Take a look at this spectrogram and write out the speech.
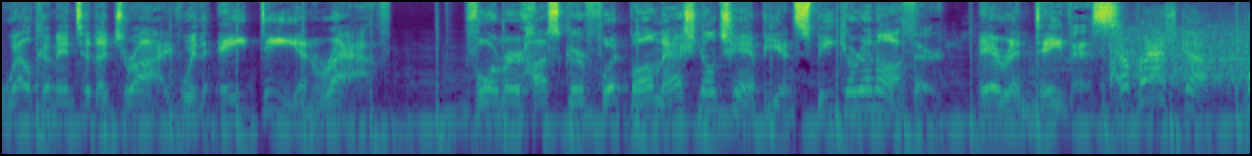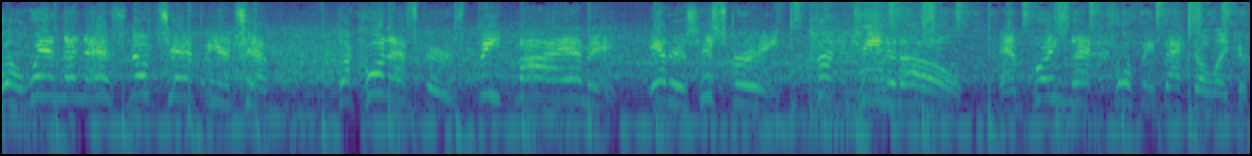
Welcome into the drive with AD and Raf. Former Husker football national champion, speaker, and author, Aaron Davis. Nebraska will win the national championship. The Cornhuskers beat Miami. It is history, 13 0, and bring that trophy back to Lincoln.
